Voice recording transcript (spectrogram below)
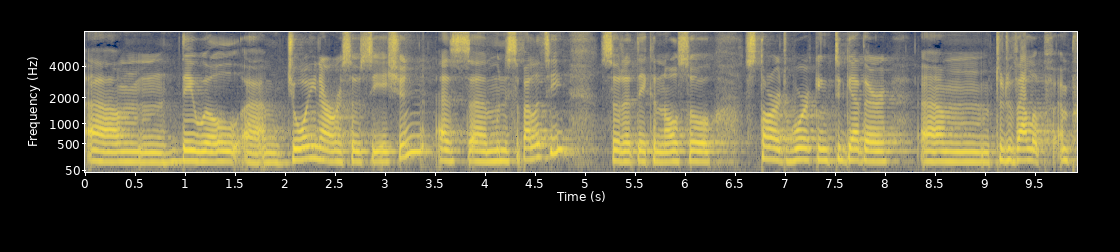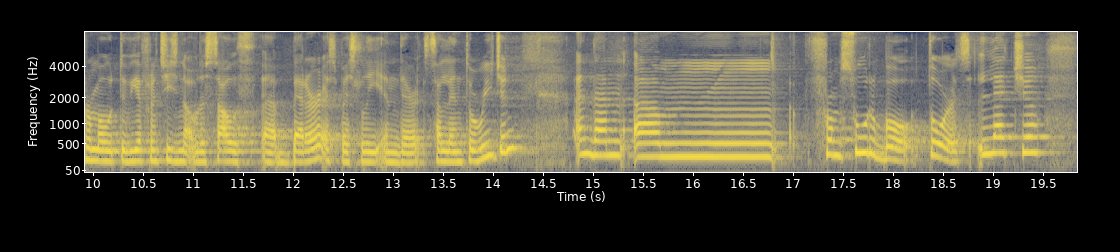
um, they will um, join our association as a municipality so that they can also start working together um, to develop and promote the Via Francigena of the South uh, better, especially in their Salento region. And then um, from Surbo towards Lecce,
